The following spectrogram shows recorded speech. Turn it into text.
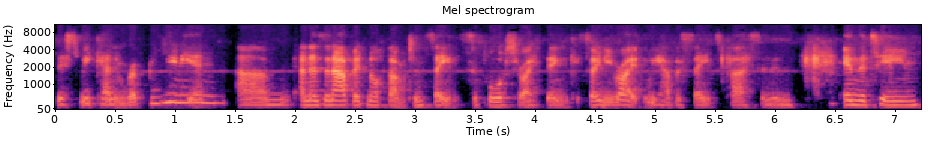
this weekend in rugby union. Um, and as an avid Northampton Saints supporter, I think it's only right that we have a Saints person in, in the team.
